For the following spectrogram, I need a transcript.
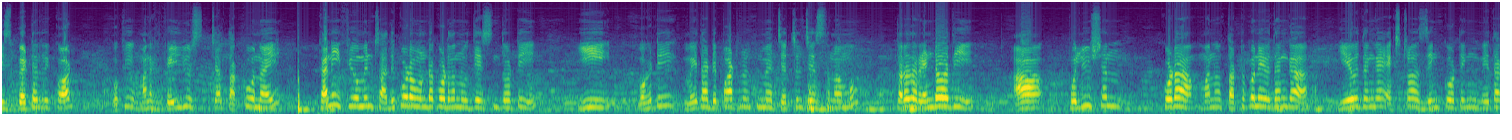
is better record okay మనకి ఫెయిల్యూర్స్ చాలా తక్కువ ఉన్నాయి. కానీ ఫ్యూ మినిట్స్ అది కూడా ఉండకూడదన్న ఉద్దేశంతో ఈ ఒకటి మిగతా డిపార్ట్మెంట్ మేము చర్చలు చేస్తున్నాము. తర్వాత రెండవది ఆ పొల్యూషన్ కూడా మనం తట్టుకునే విధంగా ఏ విధంగా ఎక్స్ట్రా జింక్ కోటింగ్ మిగతా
